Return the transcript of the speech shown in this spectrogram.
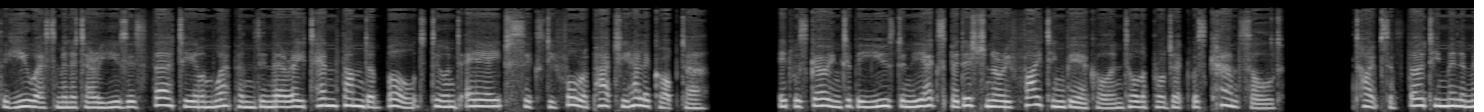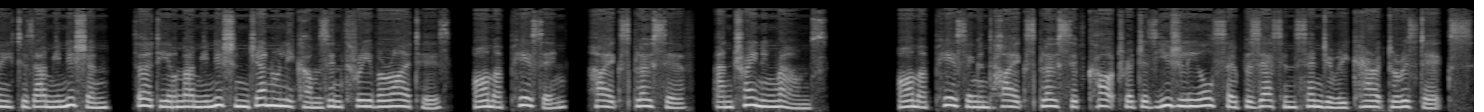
The U.S. military uses 30 mm weapons in their A-10 Thunderbolt II and AH-64 Apache helicopter. It was going to be used in the Expeditionary Fighting Vehicle until the project was cancelled. Types of 30 mm ammunition 30 mm ammunition generally comes in three varieties, armor-piercing, high-explosive, and training rounds. Armor-piercing and high-explosive cartridges usually also possess incendiary characteristics.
